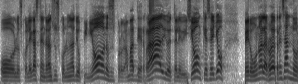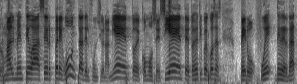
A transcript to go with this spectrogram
o los colegas tendrán sus columnas de opinión, o sus programas de radio, de televisión, qué sé yo. Pero uno a la rueda de prensa normalmente va a hacer preguntas del funcionamiento, de cómo se siente, de todo ese tipo de cosas. Pero fue de verdad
